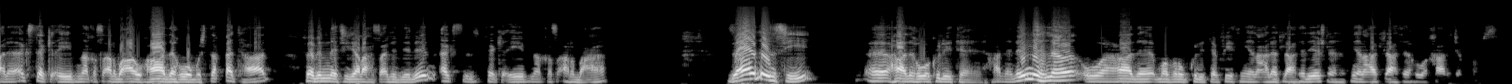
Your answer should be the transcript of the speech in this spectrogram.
على إكس تكعيب ناقص 4 وهذا هو مشتقة هذا. فبالنتيجة راح عندي ln x تكعيب ناقص 4 زائد c آه هذا هو كليته. هذا ln هنا وهذا مضروب كليته في 2 على 3 ليش؟ لأن 2 على 3 هو خارج القوس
